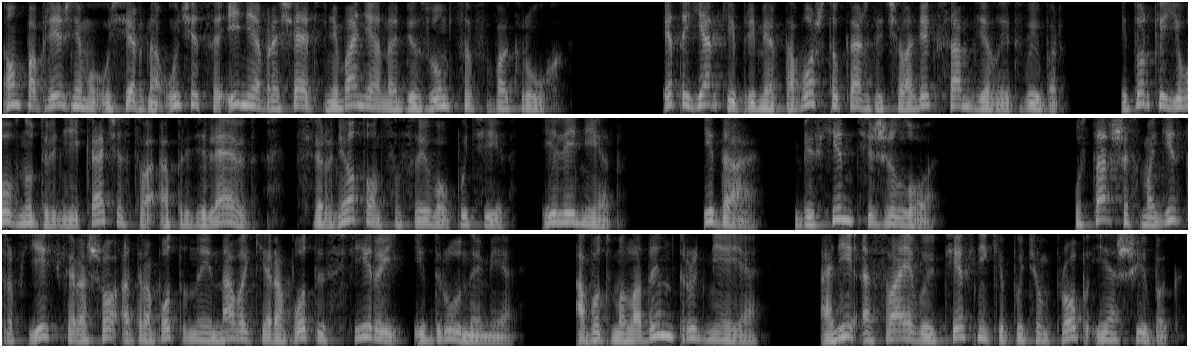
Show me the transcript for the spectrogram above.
Он по-прежнему усердно учится и не обращает внимания на безумцев вокруг. Это яркий пример того, что каждый человек сам делает выбор, и только его внутренние качества определяют, свернет он со своего пути или нет. И да, без хин тяжело. У старших магистров есть хорошо отработанные навыки работы с фирой и друнами, а вот молодым труднее. Они осваивают техники путем проб и ошибок,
